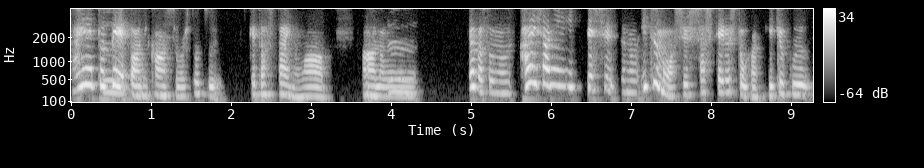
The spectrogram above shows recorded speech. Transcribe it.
トイレットペーパーに関しては一つ付け足したいのは、あの、うんやっぱその会社に行ってしゅあのいつもは出社してる人が結局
